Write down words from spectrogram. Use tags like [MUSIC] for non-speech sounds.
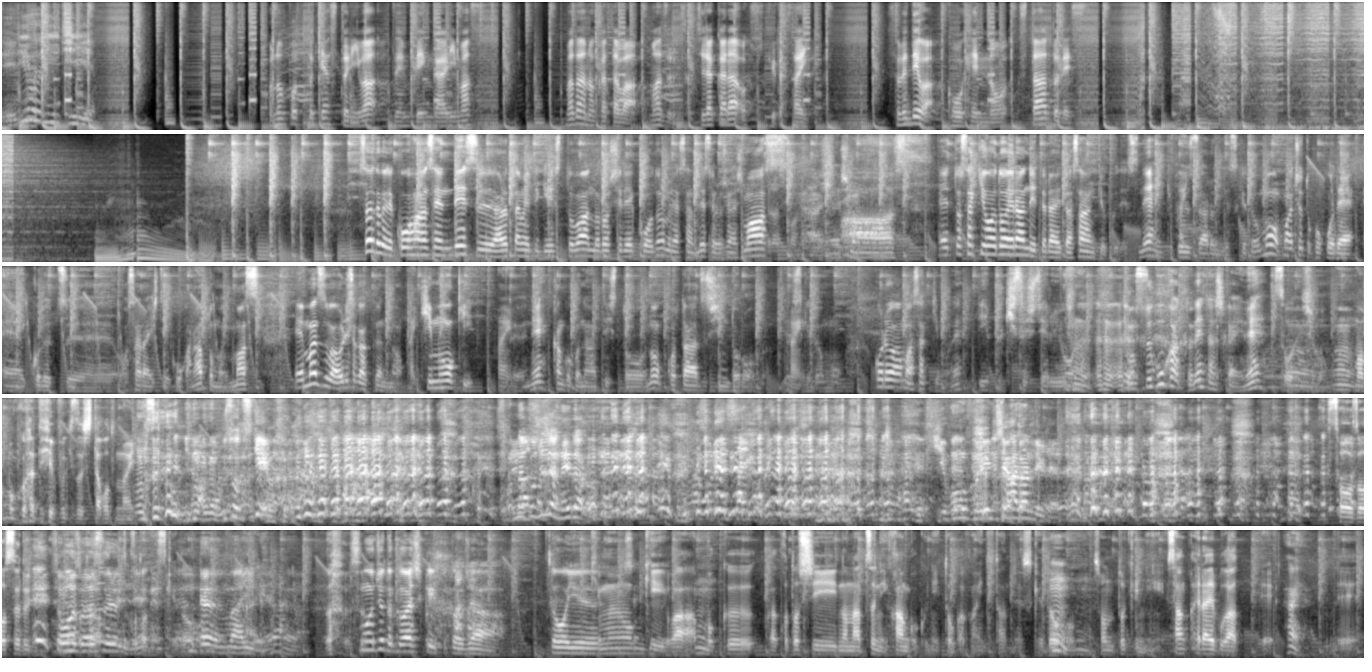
レディオ DTM このポッドキャストには前編があります。まだの方はまずそちらからお聞きください。それでは後編のスタートです。さあというわけで後半戦です。改めてゲストはのろしレコードの皆さんです。よろしくお願いします。よろしくお願いしますえっと先ほど選んでいただいた3曲ですね。1曲ずつあるんですけども、まあちょっとここで、えー、1個ずつおさらいしていこうかなと思います、えーまずは織坂君の「キム・オキ」とはい。いうね、韓国のアーティストのコターズシンドロームですけども、これはまあさっきもねディープキスしてるような [LAUGHS] でもすごかったね確かにね。そうでしょう、んん。まあ僕はディープキスしたことないんですけど。嘘つけよ。[LAUGHS] そんなことじゃねえだろ。[LAUGHS] 基本フレンチ派なんでみたいな想像するに。想像するにね。ことですけど。う [LAUGHS] んまあいいね、うん。もうちょっと詳しくいくとじゃあどういうキム・オキはうん。僕が今年の夏に韓国に10日間行ってたんですけど、うんうん。その時に3回ライブがあってはいはい。で、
